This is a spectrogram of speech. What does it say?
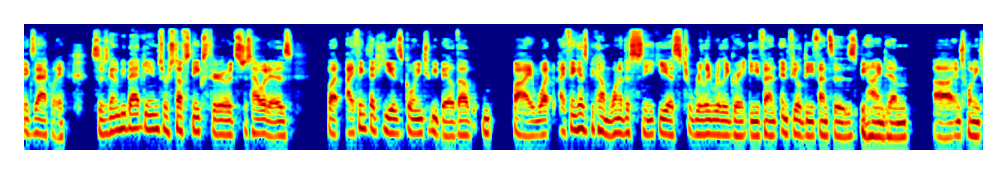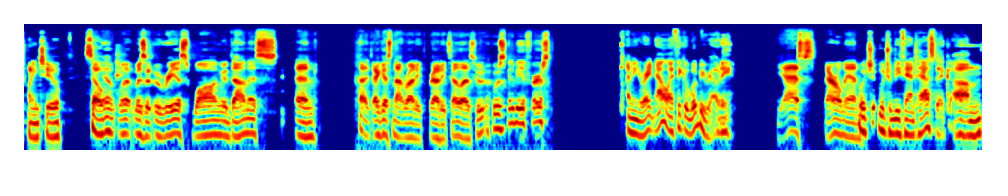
Exactly. So there's going to be bad games where stuff sneaks through. It's just how it is. But I think that he is going to be bailed out by what I think has become one of the sneakiest, really, really great defense infield defenses behind him uh, in 2022. So yeah, what was it? Urias, Wong, Adames, and I guess not Rowdy Rowdy Tellez. Who who's going to be at first? I mean, right now I think it would be Rowdy. Yes, Barrel Man, which which would be fantastic. Um,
